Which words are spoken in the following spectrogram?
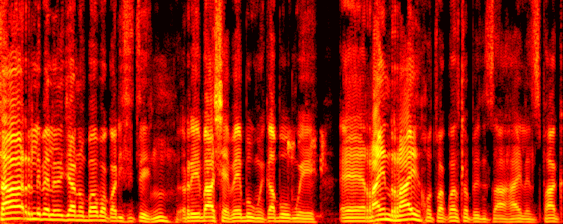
Tla re lebelele jaanong bao ba kwadisitseng re ba shebe bongwe ka bongwe. Eh ryan Rae go tswa kwa setlhopheng sa highlands park.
